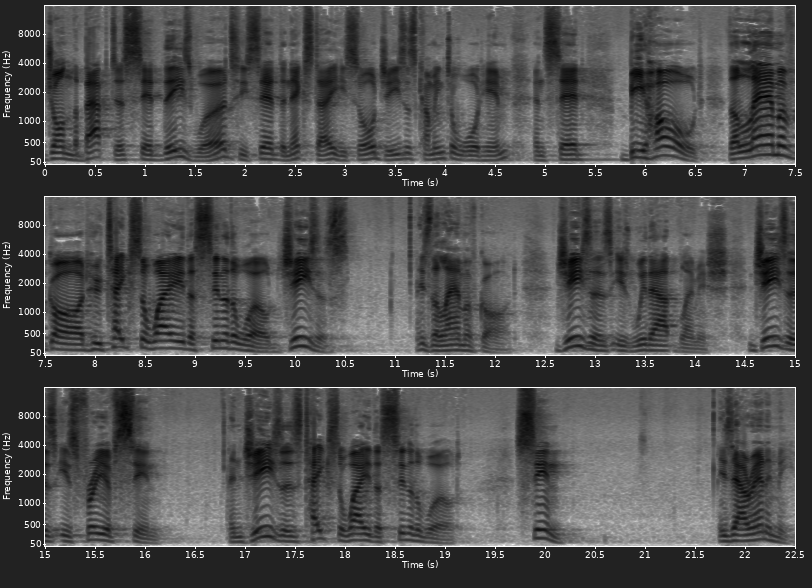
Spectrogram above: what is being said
John the Baptist said these words. He said the next day he saw Jesus coming toward him and said, Behold, the Lamb of God who takes away the sin of the world. Jesus is the Lamb of God. Jesus is without blemish. Jesus is free of sin. And Jesus takes away the sin of the world. Sin is our enemy.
